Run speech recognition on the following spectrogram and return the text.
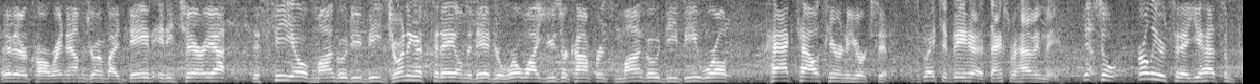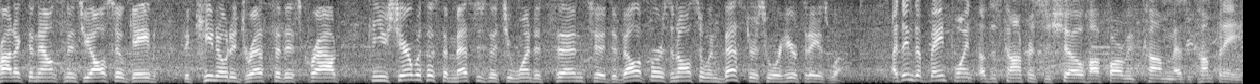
Hey there, Carl. Right now I'm joined by Dave Ittycheria, the CEO of MongoDB, joining us today on the day of your worldwide user conference, MongoDB World packed house here in New York City. It's great to be here. Thanks for having me. Yeah, so earlier today you had some product announcements. You also gave the keynote address to this crowd. Can you share with us the message that you wanted to send to developers and also investors who are here today as well? I think the main point of this conference is to show how far we've come as a company.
